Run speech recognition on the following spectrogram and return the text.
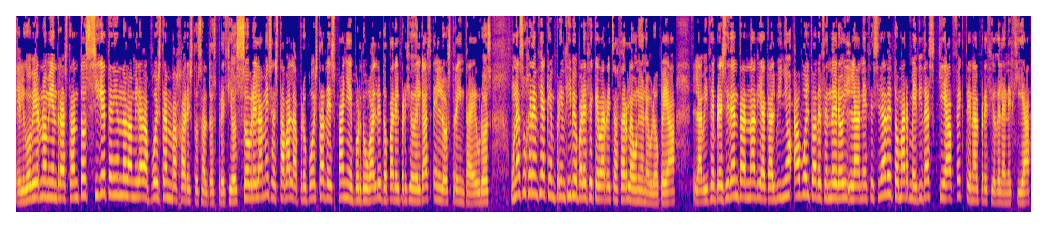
El gobierno, mientras tanto, sigue teniendo la mirada puesta en bajar estos altos precios. Sobre la mesa estaba la propuesta de España y Portugal de topar el precio del gas en los 30 euros. Una sugerencia que en principio parece que va a rechazar la Unión Europea. La vicepresidenta Nadia Calviño ha vuelto a defender hoy la necesidad de tomar medidas que afecten al precio de la energía.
